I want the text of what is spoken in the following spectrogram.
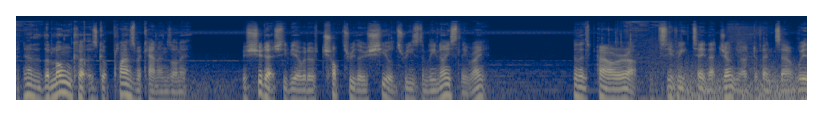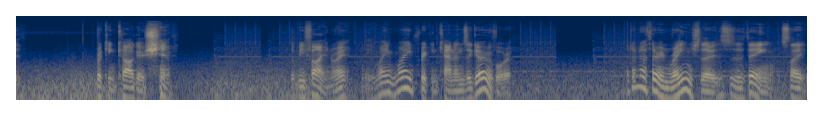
I know that the long cut has got plasma cannons on it. We should actually be able to chop through those shields reasonably nicely, right? So let's power her up. Let's see if we can take that junkyard defense out with freaking cargo ship. It'll be fine, right? My, my freaking cannons are going for it. I don't know if they're in range, though. This is the thing. It's like,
